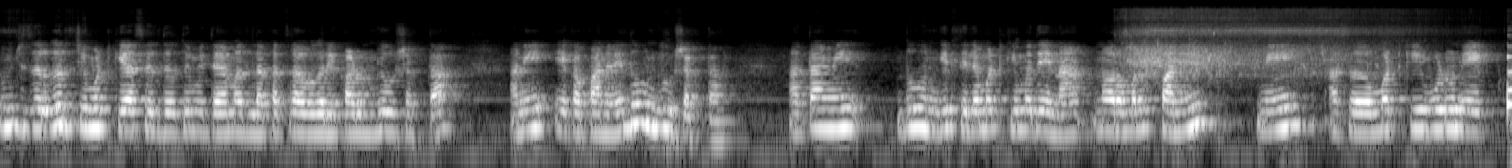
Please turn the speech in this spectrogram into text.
तुमची जर घरची मटकी असेल तर तुम्ही त्यामधला कचरा वगैरे काढून घेऊ शकता. आणि एका पाण्याने धुवून घेऊ शकता. आता मी धुवून घेतलेल्या मटकीमध्ये ना नॉर्मल पाणी मी असं मटकी बुडून एक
